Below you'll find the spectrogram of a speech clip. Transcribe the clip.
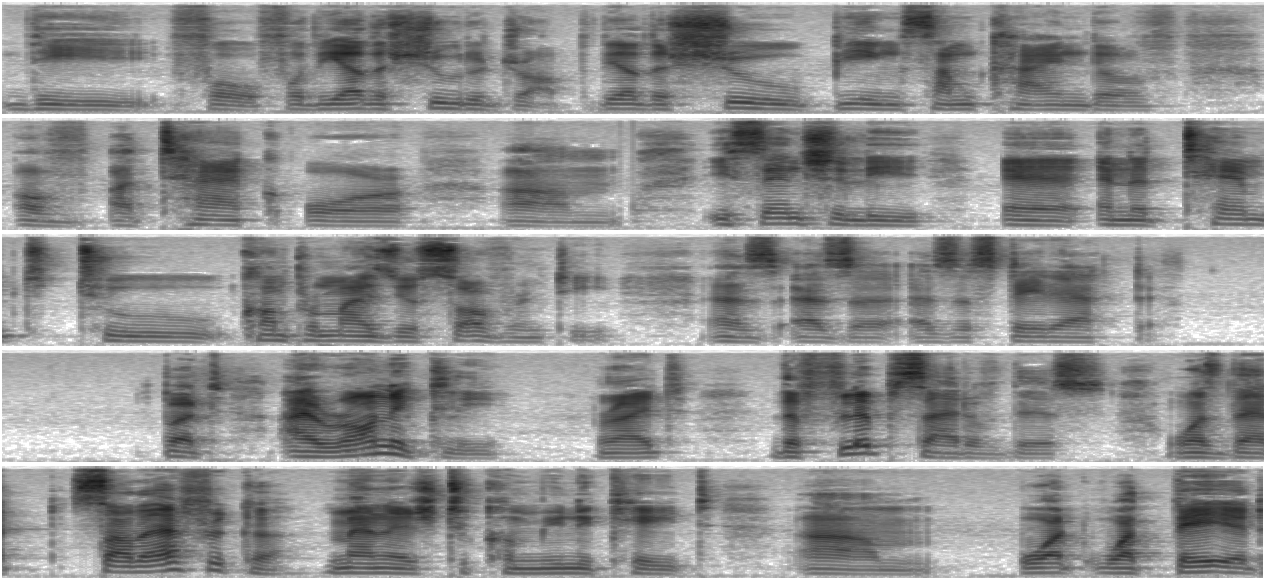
the for for the other shoe to drop, the other shoe being some kind of of attack or um, essentially a, an attempt to compromise your sovereignty as as a as a state actor. But ironically, right, the flip side of this was that South Africa managed to communicate um, what what they had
